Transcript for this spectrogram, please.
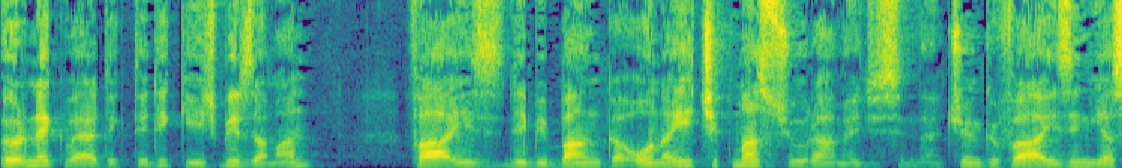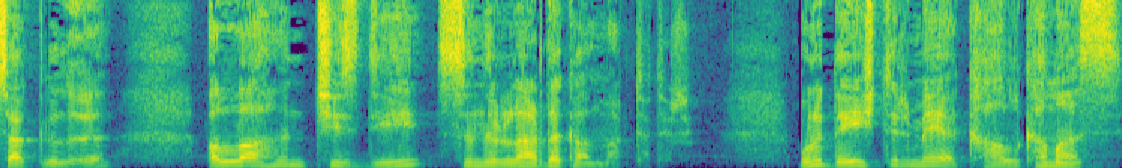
Örnek verdik dedik ki hiçbir zaman faizli bir banka onayı çıkmaz şura meclisinden. Çünkü faizin yasaklılığı Allah'ın çizdiği sınırlarda kalmaktadır. Bunu değiştirmeye kalkamaz.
